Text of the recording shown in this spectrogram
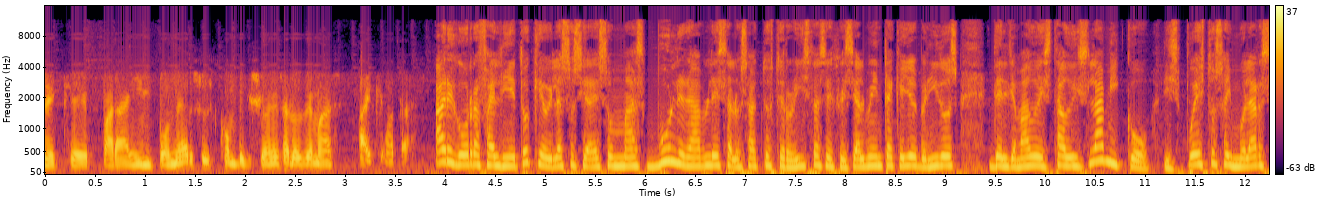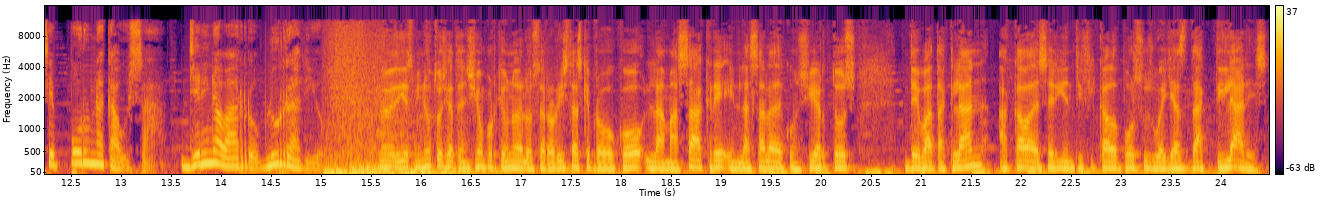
de que para imponer sus convicciones a los demás hay que matar. Agregó Rafael Nieto que hoy las sociedades son más vulnerables a los actos terroristas, especialmente aquellos venidos del llamado Estado Islámico, dispuestos a inmolarse por una causa. Jenny Navarro, Blue Radio. 9, 10 minutos y atención porque uno de los terroristas que provocó la masacre en la sala de conciertos de Bataclán acaba de ser identificado por sus huellas dactilares.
